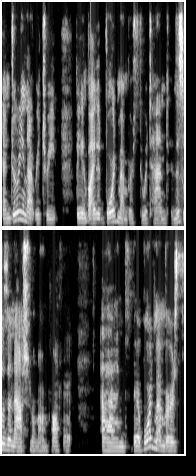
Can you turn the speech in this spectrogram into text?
and during that retreat, they invited board members to attend. And this was a national nonprofit. And their board members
